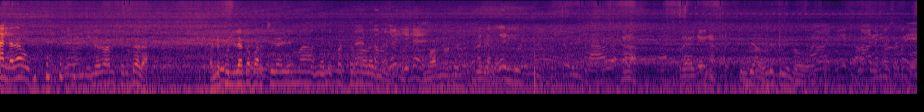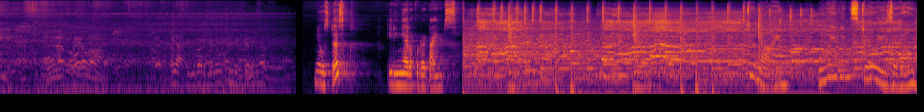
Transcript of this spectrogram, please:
നല്ലതാവും. പണ്ട് പുല്ലൊക്കെ പറിച്ച് കഴിയുമ്പോ നെല്ലിപ്പടുത്തുള്ള പറഞ്ഞോട്ട് കഴിയും. News desk Irinjalakuda times To Line, weaving stories around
